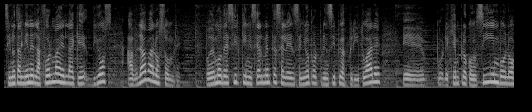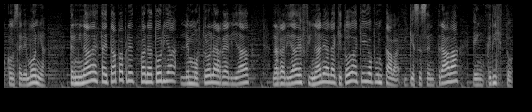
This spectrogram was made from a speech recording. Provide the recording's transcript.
sino también en la forma en la que Dios hablaba a los hombres. Podemos decir que inicialmente se le enseñó por principios espirituales, eh, por ejemplo con símbolos, con ceremonias. Terminada esta etapa preparatoria, les mostró la realidad, las realidades finales a las que todo aquello apuntaba y que se centraba en Cristo,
